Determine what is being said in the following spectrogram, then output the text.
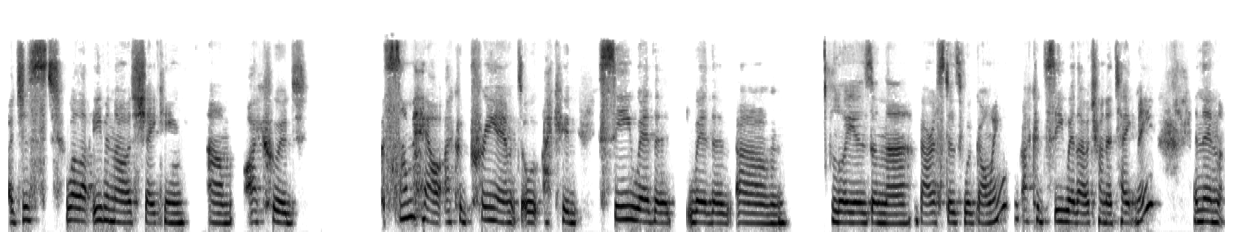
I just well, even though I was shaking, um, I could somehow I could preempt or I could see where the where the um, lawyers and the barristers were going. I could see where they were trying to take me, and then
